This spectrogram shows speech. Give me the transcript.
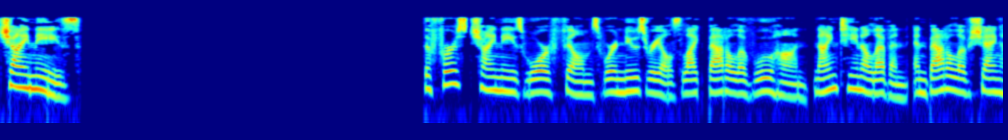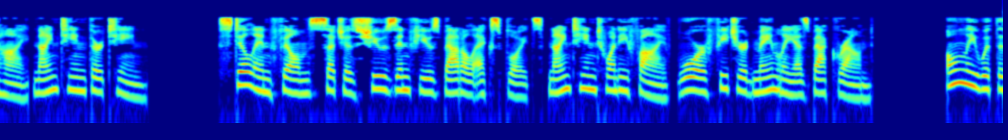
Chinese The first Chinese war films were newsreels like Battle of Wuhan 1911 and Battle of Shanghai 1913. Still in films such as Xu Xinfu's Battle Exploits 1925, war featured mainly as background. Only with the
